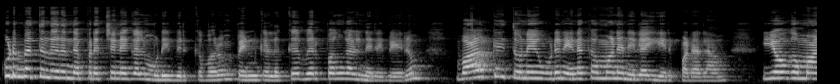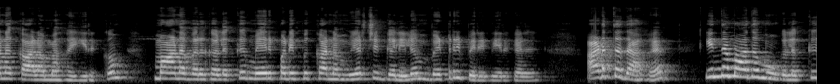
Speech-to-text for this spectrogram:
குடும்பத்தில் இருந்த பிரச்சனைகள் முடிவிற்கு வரும். பெண்களுக்கு விருப்பங்கள் நிறைவேறும். வாழ்க்கை துணையுடன் இணக்கமான நிலை ஏற்படலாம். யோகமான காலமாக இருக்கும். மாணவர்களுக்கு மேற்படிப்புக்கான முயற்சிகளிலும் வெற்றி பெறுவீர்கள். அடுத்ததாக இந்த மாதம் உங்களுக்கு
